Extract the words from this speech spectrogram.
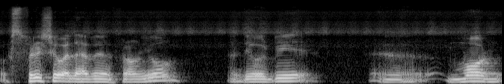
of spiritual heaven from you, they will be uh, more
